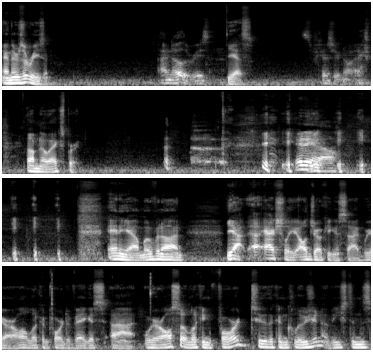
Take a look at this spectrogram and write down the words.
and there's a reason. I know the reason. Yes, It's because you're no expert. I'm no expert. Anyhow, Anyhow, moving on. Yeah, uh, actually, all joking aside, we are all looking forward to Vegas. Uh, we're also looking forward to the conclusion of Easton's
